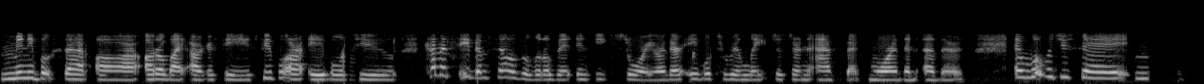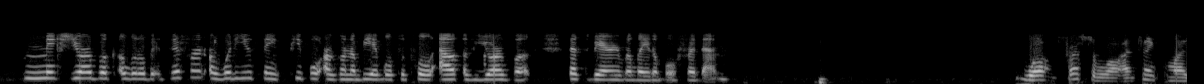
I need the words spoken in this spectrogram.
many books that are autobiographies. People are able to kind of see themselves a little bit in each story, or they're able to relate to certain aspects more than others. And what would you say makes your book a little bit different, or what do you think people are going to be able to pull out of your book that's very relatable for them? Well, first of all, I think my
